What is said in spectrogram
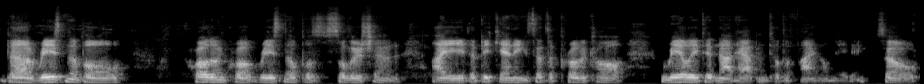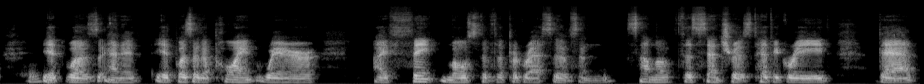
the reasonable quote unquote reasonable solution, i.e., the beginnings of the protocol, really did not happen till the final meeting. So it was, and it, it was at a point where I think most of the progressives and some of the centrists had agreed that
